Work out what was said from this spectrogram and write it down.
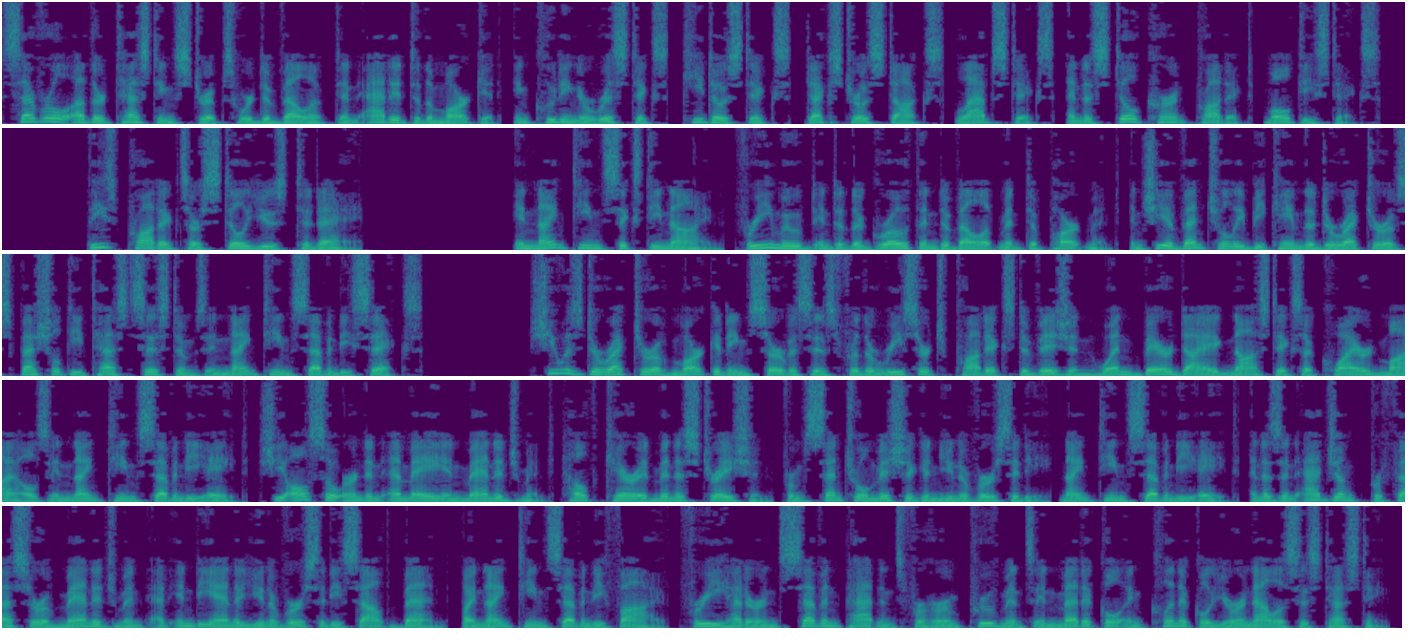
Several other testing strips were developed and added to the market, including Albustix, Ketostix, Dextrostix, Labstix, and a still current product, Multistix. These products are still used today. In 1969, Free moved into the Growth and Development Department, and she eventually became the Director of Specialty Test Systems in 1976. She was Director of Marketing Services for the Research Products Division when Bayer Diagnostics acquired Miles in 1978. She also earned an MA in Management Health Care Administration from Central Michigan University 1978, and is an adjunct professor of management at Indiana University South Bend. By 1975, Free had earned seven patents for her improvements in medical and clinical urinalysis testing.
